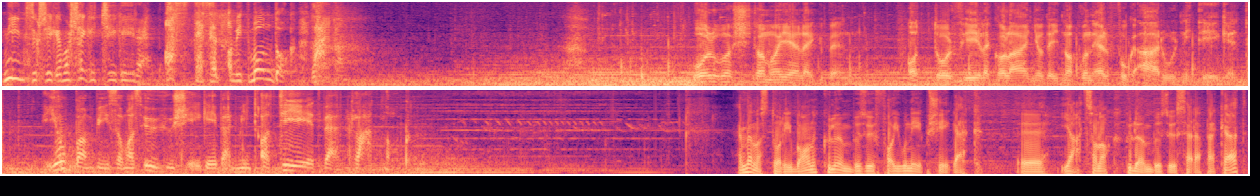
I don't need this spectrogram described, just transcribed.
Nincs szükségem a segítségére. Azt teszed, amit mondok, lányom. Olvastam a jelekben. Attól félek a lányod egy napon el fog árulni téged. Jobban bízom az ő hűségében, mint a tiédben, látnok. Ebben a sztoriban különböző fajú népségek játszanak különböző szerepeket.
